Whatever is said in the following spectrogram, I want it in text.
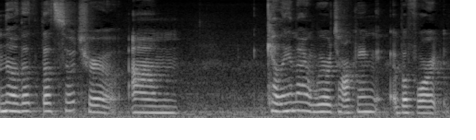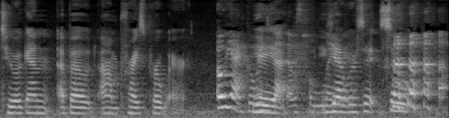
No, that that's so true. Um, Kelly and I we were talking before too again about um, price per wear. Oh yeah, go Yeah, into yeah. that. That was hilarious. Yeah, we're saying so. a,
